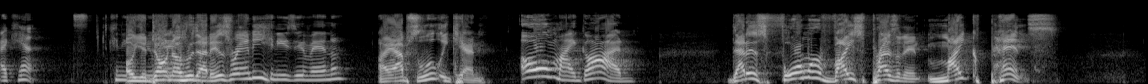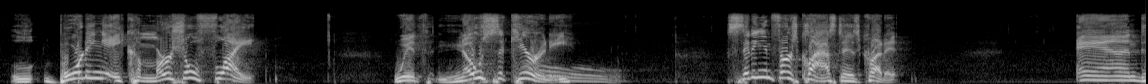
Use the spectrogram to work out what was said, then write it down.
I can't. Can you? Oh, you don't in? know who that is, Randy? Can you zoom in? I absolutely can. Oh my god. That is former Vice President Mike Pence boarding a commercial flight with no security, oh. sitting in first class to his credit. And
